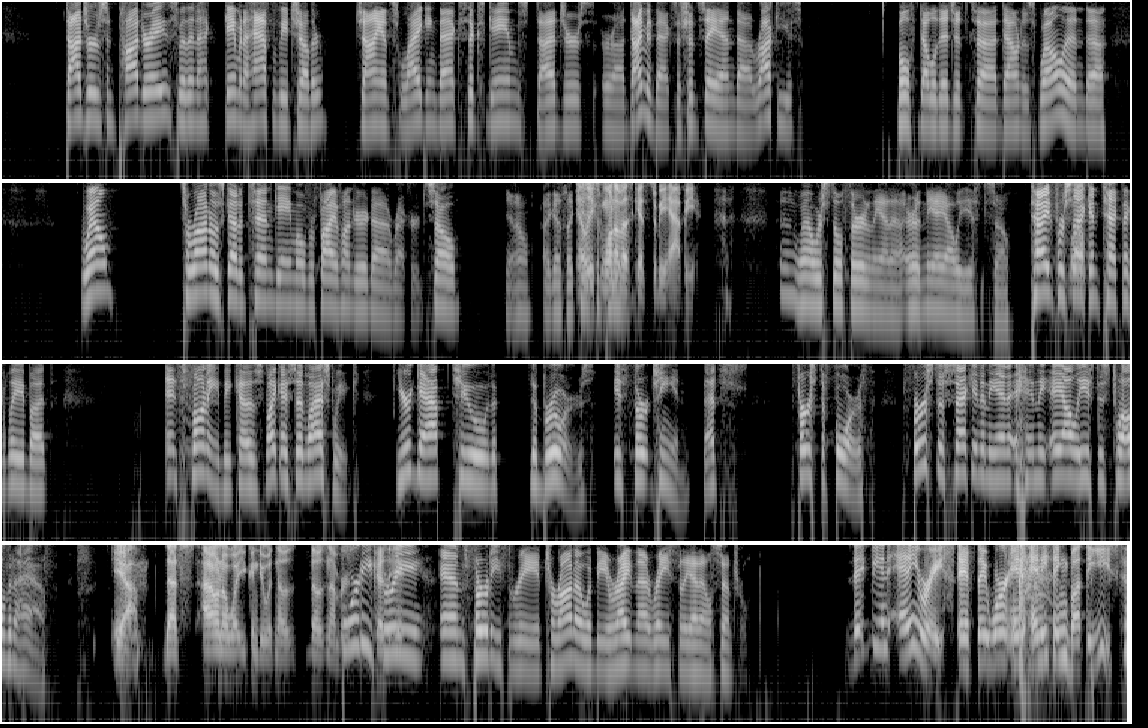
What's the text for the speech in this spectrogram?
Dodgers and Padres within a game and a half of each other. Giants lagging back six games. Dodgers or uh, Diamondbacks, I should say, and uh, Rockies both double digits uh, down as well. And uh, well, Toronto's got a ten game over five hundred uh, record. So you know, I guess I can at least complain. one of us gets to be happy. well, we're still third in the NL, or in the AL East, so tied for second well, technically, but it's funny because, like I said last week, your gap to the the Brewers is 13. That's first to fourth. First to second in the in the AL East is 12 and a half. Yeah, that's I don't know what you can do with those those numbers. 43 it, and 33. Toronto would be right in that race for the NL Central. They'd be in any race if they weren't in anything but the East.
